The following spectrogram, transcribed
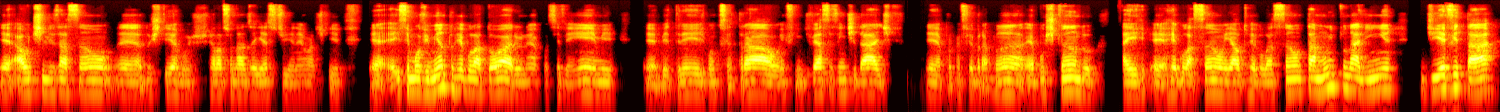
é, a utilização é, dos termos relacionados a IST. Né? Eu acho que é, esse movimento regulatório, né, com a CVM, é, B3, Banco Central, enfim, diversas entidades, a própria FEBRABAN, é, buscando a é, regulação e autorregulação está muito na linha de evitar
